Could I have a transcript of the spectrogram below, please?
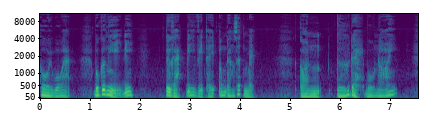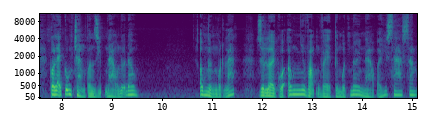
Thôi bố ạ, bố cứ nghỉ đi. Tôi gạt đi vì thấy ông đang rất mệt. còn cứ để bố nói. Có lẽ cũng chẳng còn dịp nào nữa đâu. Ông ngừng một lát, rồi lời của ông như vọng về từ một nơi nào ấy xa xăm.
